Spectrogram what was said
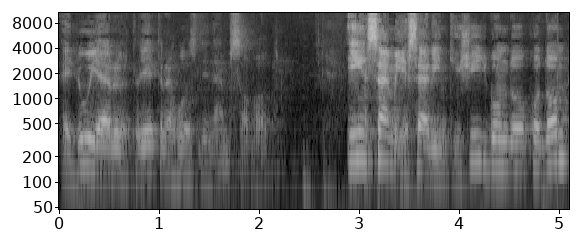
egy új erőt létrehozni nem szabad. Én személy szerint is így gondolkodom,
